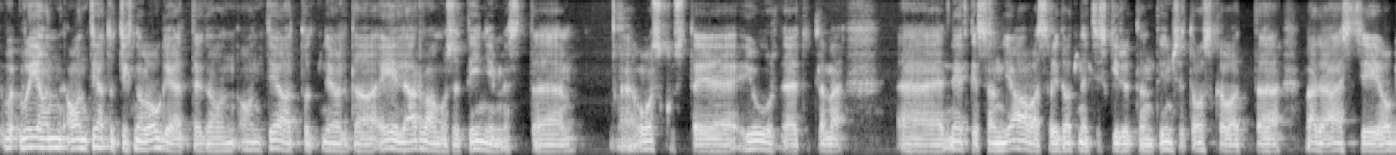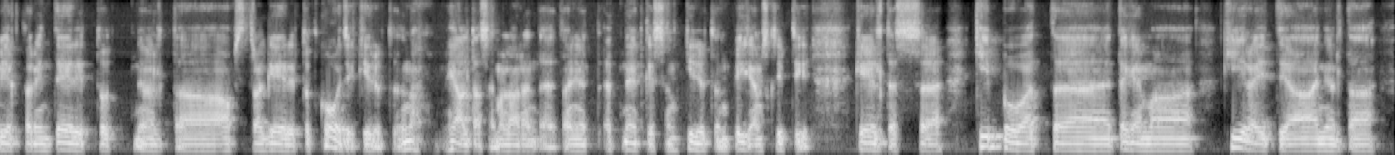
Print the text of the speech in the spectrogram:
või on, on teatud tehnoloogiatega on, on teatud nii-öelda eelarvamused inimeste äh, oskuste juurde, et ütleme Need, kes on Javas või .NETis kirjutanud, ilmselt oskavad väga hästi objektorienteeritud nii-öelda abstrageeritud koodi kirjutada, noh. heal tasemel arendajad on ju, et, et need, kes on kirjutanud pigem skripti keeltes, kipuvad tegema kiireid ja nii-öelda Äh,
